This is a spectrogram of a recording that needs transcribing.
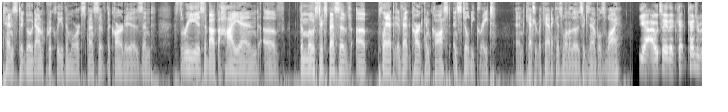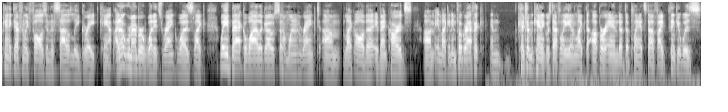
tends to go down quickly the more expensive the card is, and three is about the high end of the most expensive a plant event card can cost and still be great. And Ketchup Mechanic is one of those examples why. Yeah, I would say that It Mechanic definitely falls in the solidly great camp. I don't remember what its rank was. Like way back a while ago, someone ranked um, like all the event cards um, in like an infographic, and It Mechanic was definitely in like the upper end of the plant stuff. I think it was.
